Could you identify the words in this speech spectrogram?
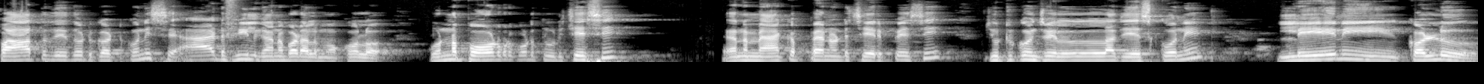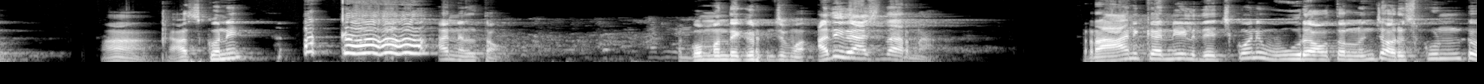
పాతది ఏదో కట్టుకొని సాడ్ ఫీల్ కనబడాలి ముఖంలో. ఉన్న పౌడర్ కూడా తుడిచేసి ఏమైనా మేకప్ పెన్ ఉంటే చెరిపేసి జుట్టు కొంచెం ఇలా చేసుకొని లేని కళ్ళు రాసుకొని అక్క అని వెళ్తాం. గుమ్మం దగ్గర నుంచి అది వేషధారణ. రాని కన్నీళ్ళు తెచ్చుకొని ఊరు అవతల నుంచి అరుచుకుంటూ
